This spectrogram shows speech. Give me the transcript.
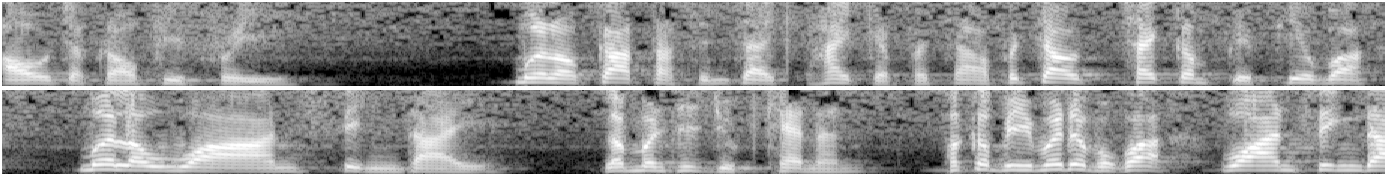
เอาจากเราฟรีๆเมื่อเรากล้าตัดสินใจให้แก่พระเจ้า พระเจ้าใช้คำเปรียบเทียบว่า เมื่อเราวานสิ่งใด แล้วมันจะหยุดแค่นั้น พระกบีไม่ได้บอกว่าวานสิ่งใด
